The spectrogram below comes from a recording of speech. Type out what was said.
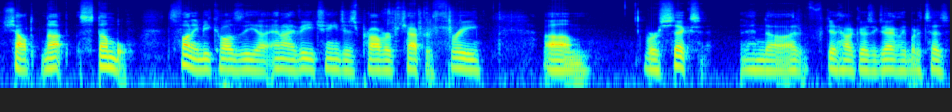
shalt not stumble. It's funny because the uh, NIV changes Proverbs chapter 3, um, verse 6, and uh, I forget how it goes exactly, but it says,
